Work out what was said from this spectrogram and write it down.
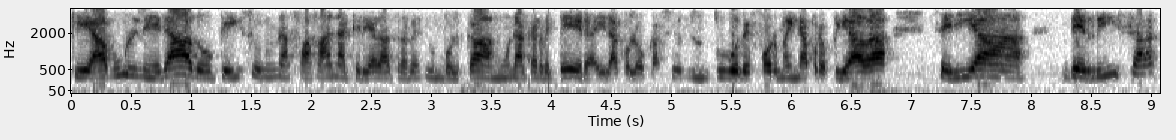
que ha vulnerado, que hizo en una fajana creada a través de un volcán, una carretera y la colocación de un tubo de forma inapropiada, sería de risa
